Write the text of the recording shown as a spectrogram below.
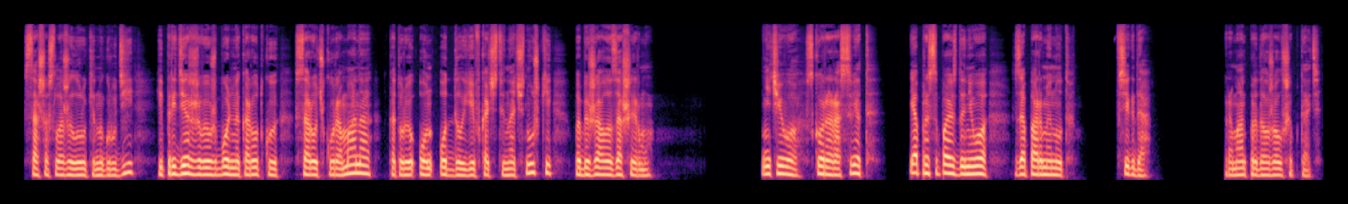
Саша сложил руки на груди и, придерживая уж больно короткую сорочку Романа, которую он отдал ей в качестве ночнушки, побежала за ширму. «Ничего, скоро рассвет. Я просыпаюсь до него за пару минут. Всегда». Роман продолжал шептать.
